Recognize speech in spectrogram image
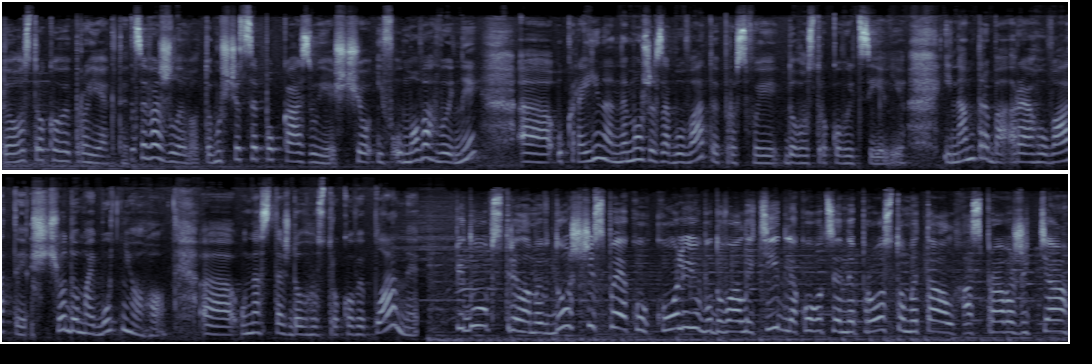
Довгострокові проєкти це важливо, тому що це показує, що і в умовах війни е, Україна не може забувати про свої довгострокові цілі, і нам треба реагувати щодо майбутнього. Е, у нас теж довгострокові плани. Під обстрілами в дощ і спеку колію будували ті, для кого це не просто метал, а справа життя.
